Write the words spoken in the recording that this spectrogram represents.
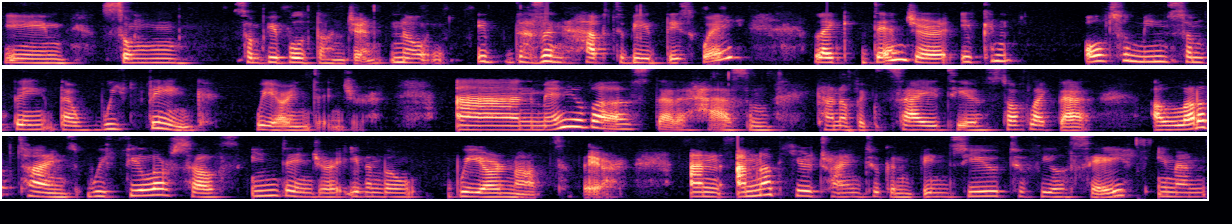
in some some people dungeon. No, it doesn't have to be this way. Like danger, it can also mean something that we think we are in danger. And many of us that have some kind of anxiety and stuff like that, a lot of times we feel ourselves in danger even though we are not there. And I'm not here trying to convince you to feel safe in an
